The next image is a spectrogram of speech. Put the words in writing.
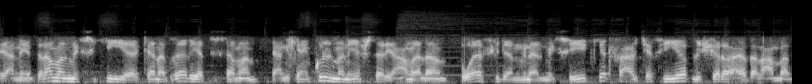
يعني الدراما المكسيكية كانت غالية الثمن. يعني كان كل من يشتري عملا وافدا من المكسيك يدفع الكثير لشراء هذا العمل.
